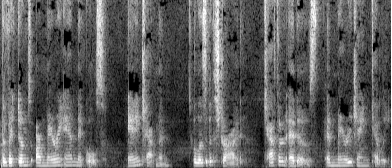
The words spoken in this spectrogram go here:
The victims are Mary Ann Nichols, Annie Chapman, Elizabeth Stride, Catherine Eddowes, and Mary Jane Kelly.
